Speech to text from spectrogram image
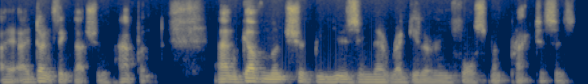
I, I, don't think that should have happened. And government should be using their regular enforcement practices.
